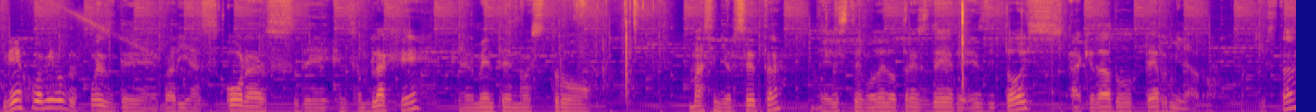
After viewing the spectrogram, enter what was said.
Y bien, amigos, después de varias horas de ensamblaje, finalmente nuestro Messenger Z, este modelo 3D de SD Toys, ha quedado terminado. Aquí está.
